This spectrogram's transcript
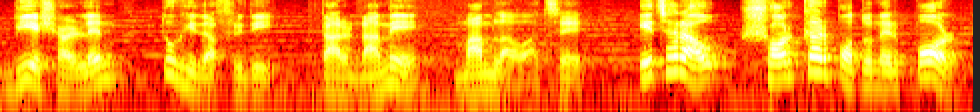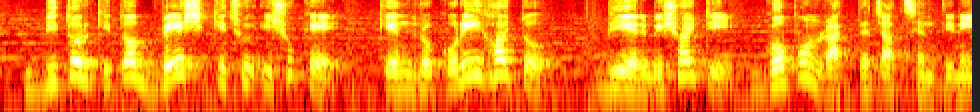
বিয়ে সারলেন তহিদ আফ্রিদি। তার নামে মামলাও আছে। এছাড়াও সরকার পতনের পর বিতর্কিত বেশ কিছু ইস্যুকে কেন্দ্র করেই হয়তো বিয়ের বিষয়টি গোপন রাখতে চাচ্ছেন তিনি।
